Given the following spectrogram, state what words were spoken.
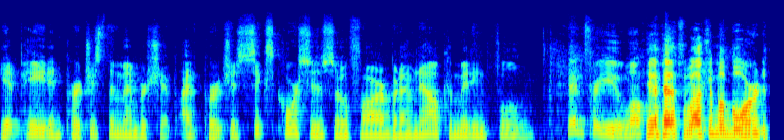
get paid and purchase the membership. I've purchased six courses so far, but I'm now committing fully. Good for you. Welcome. Yeah, welcome aboard.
